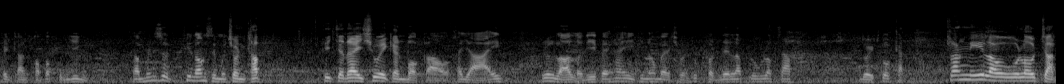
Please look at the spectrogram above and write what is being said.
เป็นการขอบพระคุณยิ่งสำคัญที่สุดพี่น้องสื่อมวลชนครับ ที่จะได้ช่วยกันบอกกล่าวขยาย เรื่องราวเหล่านี้ไปให้พี่น้องประชาชนทุกคนได้รับรู้รับทราบโดยทั่วกัน ครั้งนี้เราเราจัด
